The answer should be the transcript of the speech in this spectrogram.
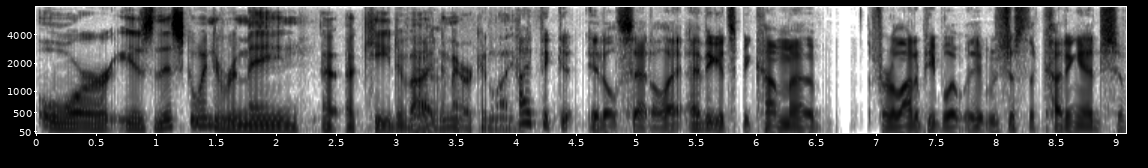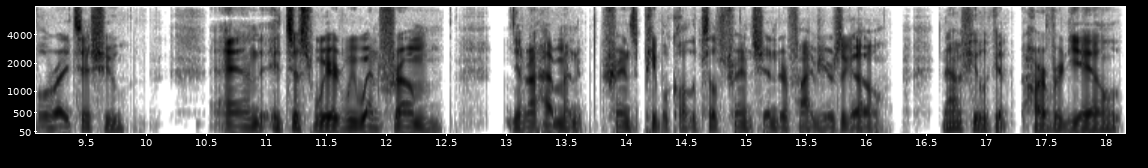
Or is this going to remain a, a key divide yeah. in American life? I think it, will settle. I, I, think it's become a, for a lot of people, it, it, was just the cutting edge civil rights issue, and it's just weird. We went from, you know, how many trans people call themselves transgender five years ago. Now, if you look at Harvard, Yale,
